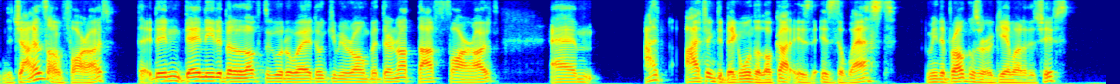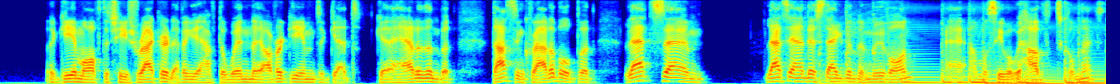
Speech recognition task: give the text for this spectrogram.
the Giants aren't far out. They, they, they need a bit of luck to go their way, don't get me wrong, but they're not that far out. Um, I I think the big one to look at is is the West. I mean, the Broncos are a game out of the Chiefs a game off the Chiefs' record. I think they have to win the other game to get get ahead of them. But that's incredible. But let's um let's end this segment and move on, uh, and we'll see what we have to come next.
